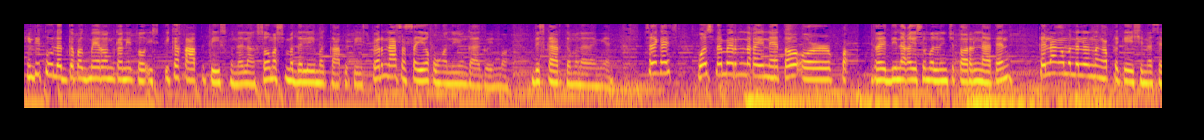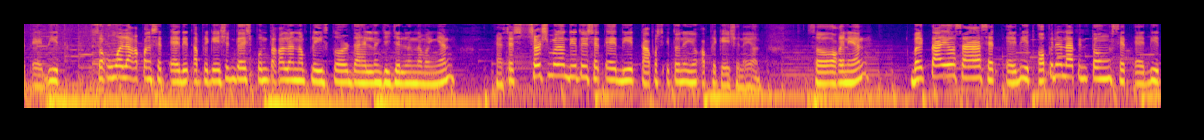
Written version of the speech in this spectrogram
Hindi tulad kapag meron ka nito is ika-copy-paste mo na lang. So, mas madali mag-copy-paste. Pero nasa sayo kung ano yung gagawin mo. Discard mo na lang yan. So guys, once na meron na kayo neto or ready na kayo simulan yung tutorial natin, kailangan mo na lang ng application na set edit. So kung wala ka pang set edit application guys, punta ka lang ng Play Store dahil lang lang naman yan. Yan, search mo lang dito yung set edit tapos ito na yung application na yon. So okay na yan. Balik tayo sa set edit. Open na natin tong set edit.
